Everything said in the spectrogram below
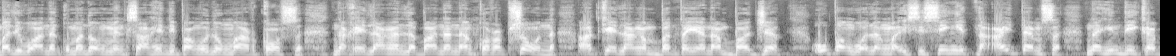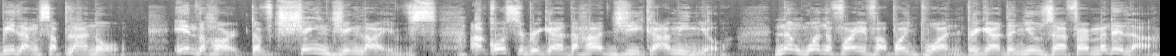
Maliwanag umano ang mensahe ni Pangulong Marcos na kailangan labanan ang korupsyon at kailangan bantayan ang budget upang walang maisisingit na items na hindi kabilang sa plano. In the heart of changing lives, ako si Brigada Haji Caaminyo ng 105.1 Brigada News FM Manila,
